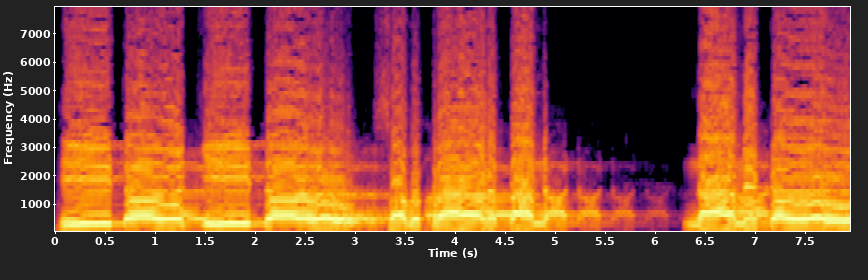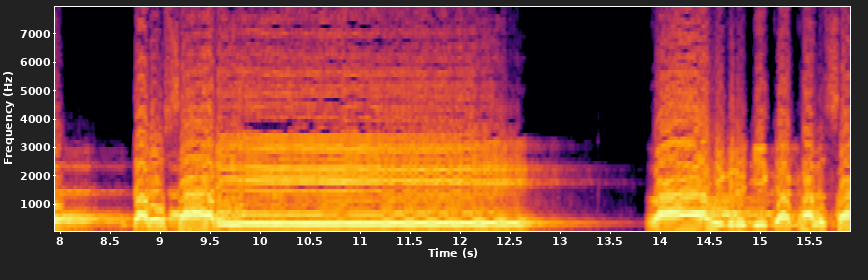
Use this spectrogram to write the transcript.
ਹੀਤ ਚੀਤ ਸਭ ਪ੍ਰਾਣ ਧਨ ਨਾਨਕ ਦਰਸਾਰੀ ਵਾਹਿਗੁਰੂ ਜੀ ਕਾ ਖਾਲਸਾ।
